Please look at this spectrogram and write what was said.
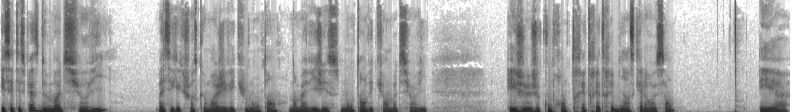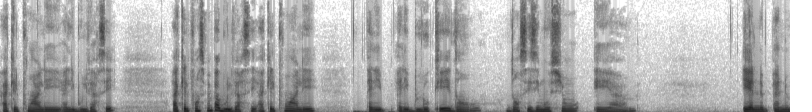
et cette espèce de mode survie, bah, c'est quelque chose que moi j'ai vécu longtemps dans ma vie. J'ai longtemps vécu en mode survie. Et je, je, comprends très très très bien ce qu'elle ressent et euh, à quel point elle est, elle est bouleversée. À quel point, c'est même pas bouleversée, à quel point elle est, elle est, elle est bloquée dans, dans ses émotions et, euh, et elle, ne, elle ne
